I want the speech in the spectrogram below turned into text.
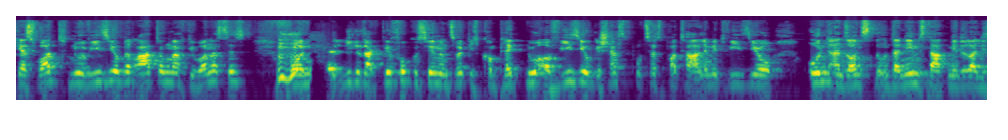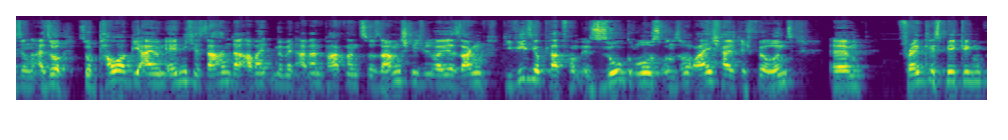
guess what, nur Visio-Beratung macht, die OneAssist mhm. und äh, wie gesagt, wir fokussieren uns wirklich komplett nur auf Visio, Geschäftsprozessportale mit Visio und ansonsten Unternehmensdatenvisualisierung. Also so Power BI und ähnliche Sachen, da arbeiten wir mit anderen Partnern zusammen, schlichtweg, weil wir sagen, die Visio-Plattform ist so groß und so reichhaltig für uns. Ähm, frankly speaking,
